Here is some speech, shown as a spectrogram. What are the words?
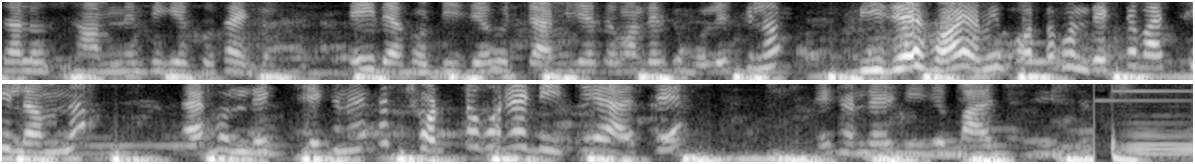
চলো, সামনের দিকে কোথায় এই দেখো ডিজে হচ্ছে। আমি যে তোমাদেরকে বলেছিলাম ডিজে হয়, আমি কতক্ষণ দেখতে পাচ্ছিলাম না। এখন দেখছি, এখানে একটা ছোট্ট করে ডিজে আছে। এখানটায় ডিজে বাজছে। তো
